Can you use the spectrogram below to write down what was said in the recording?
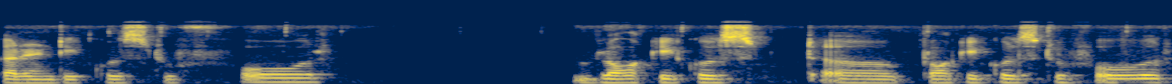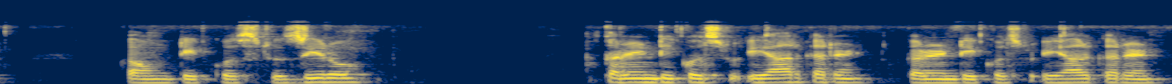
current equals to 4 block equals uh, block equals to 4 count equals to 0 current equals to ar current current equals to ar current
